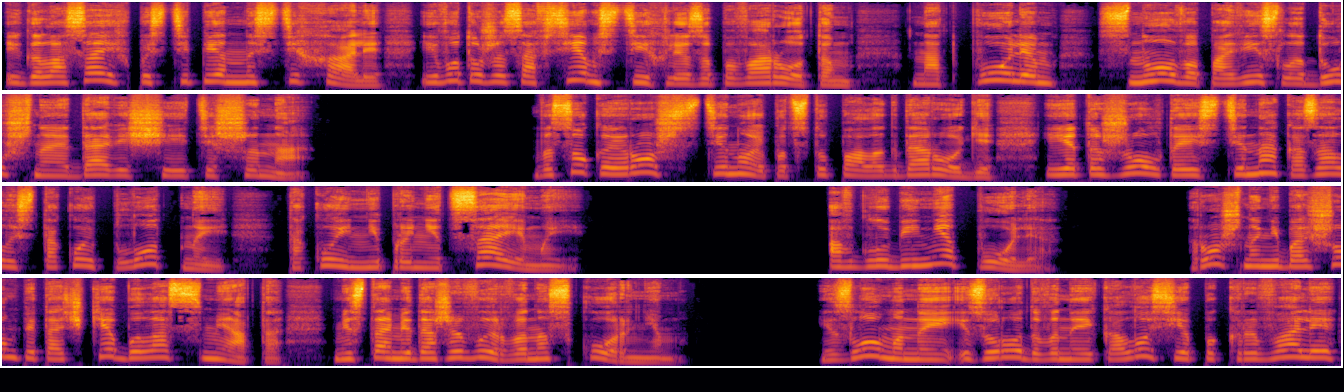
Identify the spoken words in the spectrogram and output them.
и голоса их постепенно стихали, и вот уже совсем стихли за поворотом. Над полем снова повисла душная давящая тишина. Высокая рожь стеной подступала к дороге, и эта желтая стена казалась такой плотной, такой непроницаемой. А в глубине поля рожь на небольшом пятачке была смята, местами даже вырвана с корнем. Изломанные, изуродованные колосья покрывали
